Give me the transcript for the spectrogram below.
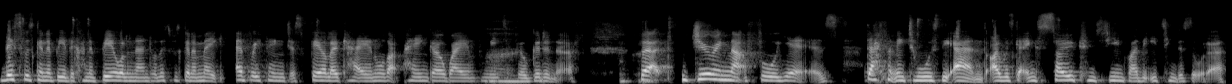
this was going to be the kind of be all and end all. This was going to make everything just feel okay and all that pain go away and for me to feel good enough. But during that four years, definitely towards the end, I was getting so consumed by the eating disorder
